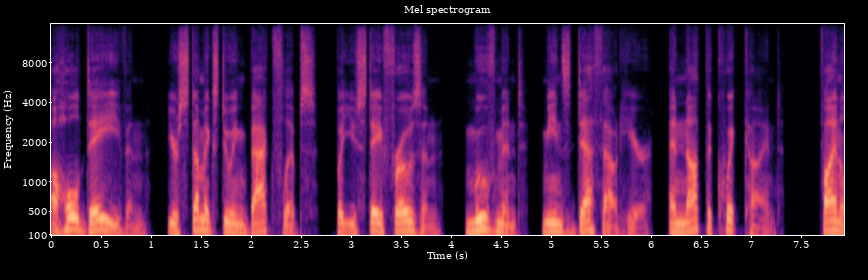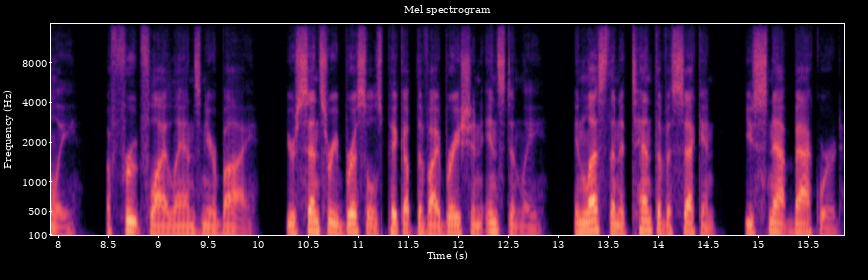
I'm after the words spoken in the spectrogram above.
A whole day, even. Your stomach's doing backflips, but you stay frozen. Movement means death out here, and not the quick kind. Finally, a fruit fly lands nearby. Your sensory bristles pick up the vibration instantly. In less than a tenth of a second, you snap backward,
